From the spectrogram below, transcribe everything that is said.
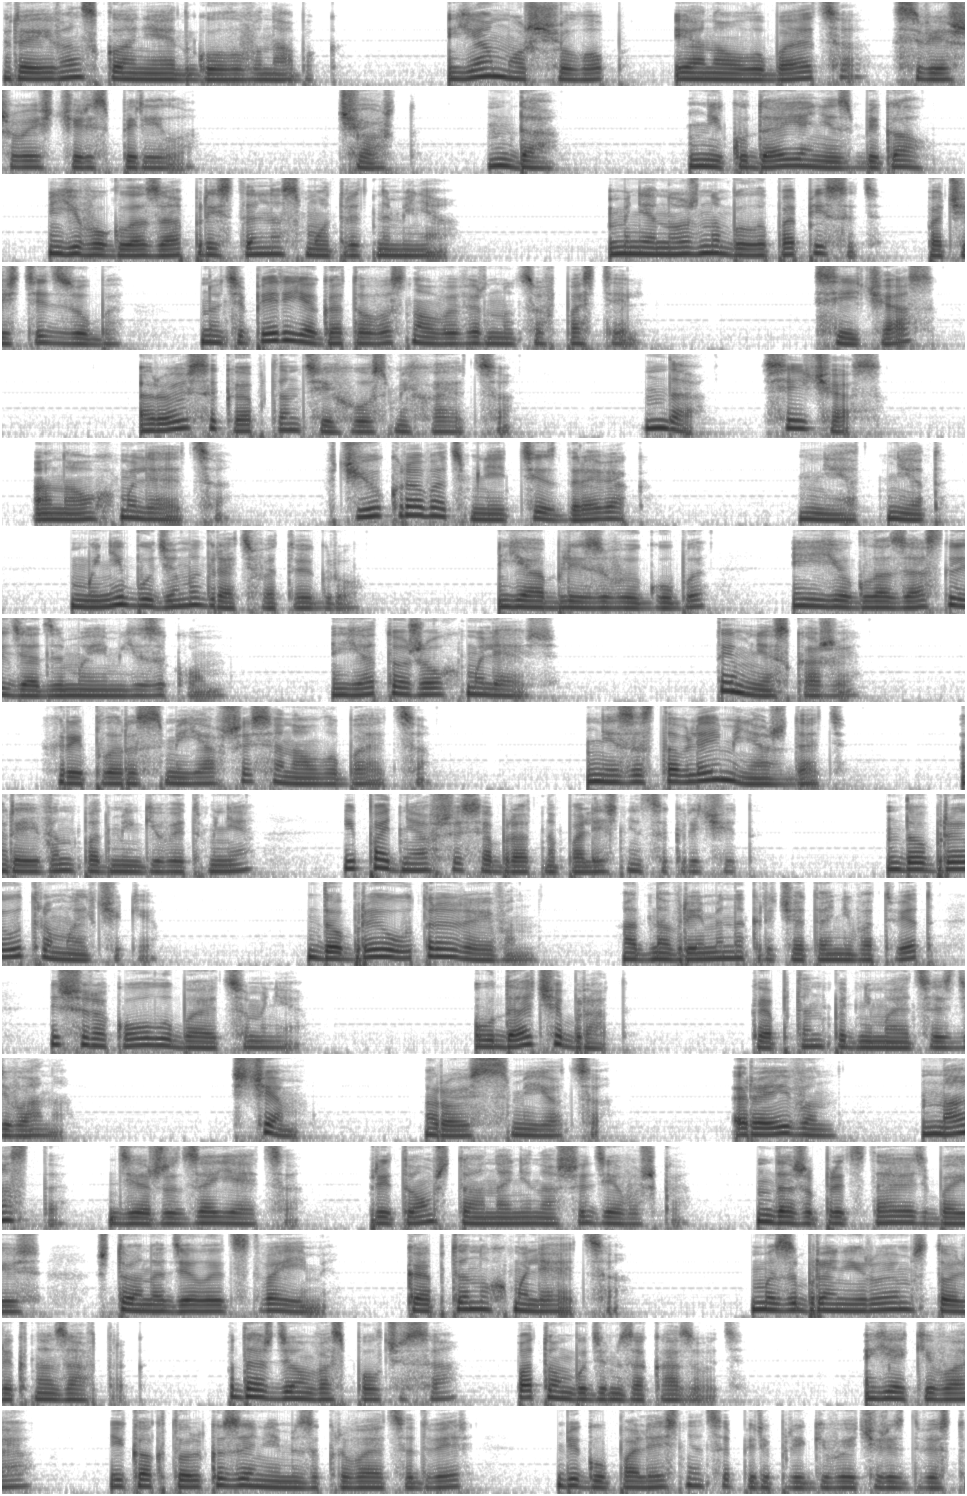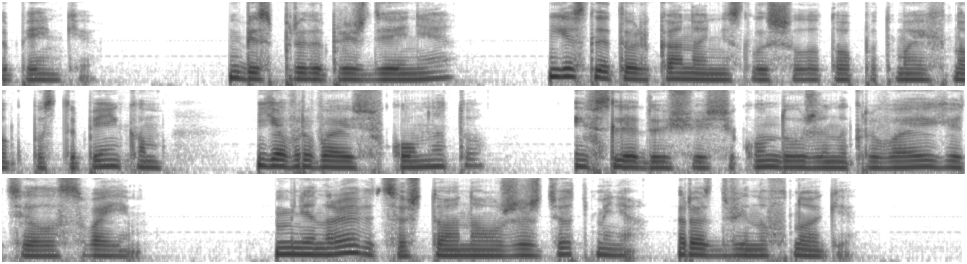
Рэйвен склоняет голову на бок. Я морщу лоб, и она улыбается, свешиваясь через перила. «Чёрт, да. Никуда я не сбегал». Его глаза пристально смотрят на меня. Мне нужно было пописать, почистить зубы но теперь я готова снова вернуться в постель. Сейчас? Ройс и Кэптон тихо усмехаются. Да, сейчас. Она ухмыляется. В чью кровать мне идти, здоровяк? Нет, нет, мы не будем играть в эту игру. Я облизываю губы, и её глаза следят за моим языком. Я тоже ухмыляюсь. Ты мне скажи. Хрипло рассмеявшись, она улыбается. «Не заставляй меня ждать». Рейвен подмигивает мне — и, поднявшись обратно по лестнице, кричит. «Доброе утро, мальчики!» «Доброе утро, Рэйвен!» Одновременно кричат они в ответ и широко улыбаются мне. «Удачи, брат!» Кэптон поднимается с дивана. «С чем?» Ройс смеется. Рейвен, Наста держит за яйца, при том, что она не наша девушка. Даже представить боюсь, что она делает с твоими. Кэптон ухмыляется. Мы забронируем столик на завтрак. Подождем вас полчаса, Потом будем заказывать». Я киваю, и как только за ними закрывается дверь, бегу по лестнице, перепрыгивая через две ступеньки. Без предупреждения, если только она не слышала топот моих ног по ступенькам, я врываюсь в комнату и в следующую секунду уже накрываю ее тело своим. Мне нравится, что она уже ждет меня, раздвинув ноги.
